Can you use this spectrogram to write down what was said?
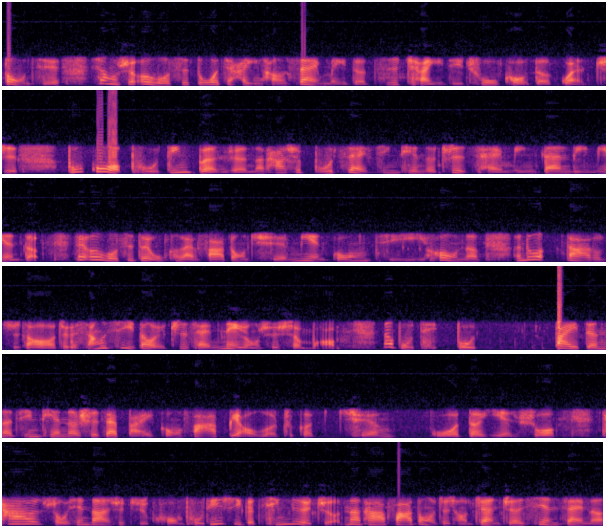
冻结像是俄罗斯多家银行在美的资产以及出口的管制。不过，普丁本人呢，他是不在今天的制裁名单里面的。在俄罗斯对乌克兰发动全面攻击以后呢，很多大家都知道这个详细到底制裁内容是什么。那不不，拜登呢今天呢是在白宫发表了这个全国的演说，他首先当然是指控普丁是一个侵略者。那他发动了这场战争，现在呢，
